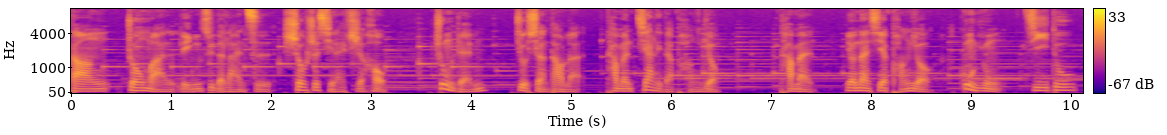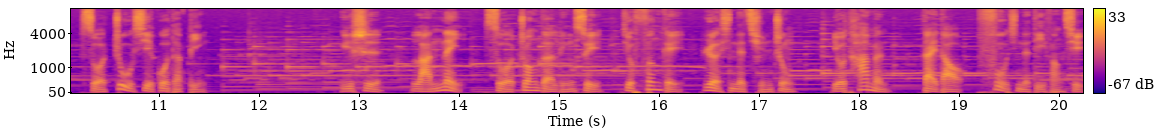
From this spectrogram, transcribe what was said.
当装满零碎的篮子收拾起来之后，众人就想到了他们家里的朋友，他们要那些朋友共用基督所注谢过的饼。于是篮内所装的零碎就分给热心的群众，由他们带到附近的地方去。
